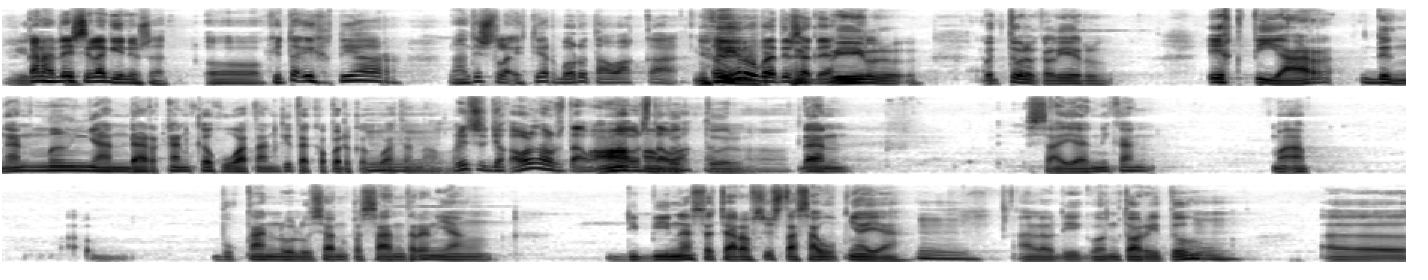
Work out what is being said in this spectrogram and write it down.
Gitu. Kan ada istilah gini Ustaz. Oh, kita ikhtiar. Nanti setelah ikhtiar baru tawakal. Keliru berarti Ustaz ya. Keliru. Betul keliru. Ikhtiar dengan menyandarkan kekuatan kita kepada kekuatan Allah. Jadi sejak awal harus tawa, Oh, harus oh, tawakal. betul. Dan saya ini kan maaf bukan lulusan pesantren yang dibina secara khusus tasawufnya ya. Hmm. Kalau di Gontor itu eh,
